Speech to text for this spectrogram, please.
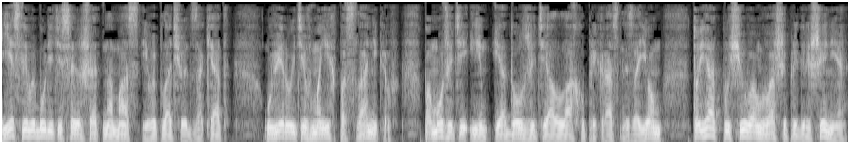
Если вы будете совершать намаз и выплачивать закят, уверуете в моих посланников, поможете им и одолжите Аллаху прекрасный заем, то я отпущу вам ваши прегрешения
